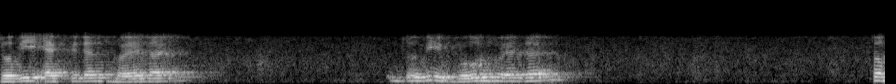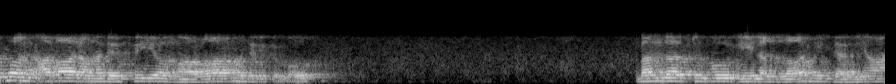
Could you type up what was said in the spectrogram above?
যদি অ্যাক্সিডেন্ট হয়ে যায় যদি ভুল হয়ে যায়, তখন আবার আমাদের প্রিয় মাওলা আমাদেরকে বলছে, বান্দা, তুবু ইলাল্লাহি জামিয়া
